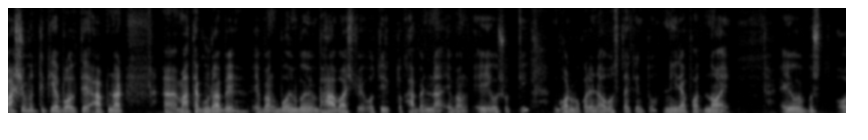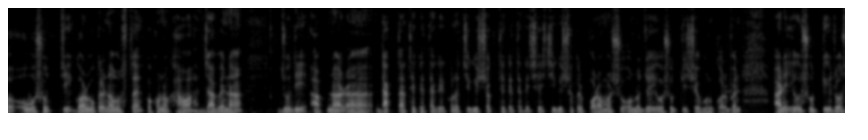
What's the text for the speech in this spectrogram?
পার্শ্বপ্রতিক্রিয়া বলতে আপনার মাথা ঘুরাবে এবং বমি বমি ভাব আসবে, অতিরিক্ত খাবেন না এবং এই ওষুধটি গর্ভকালীন অবস্থায় কিন্তু নিরাপদ নয়। এই ওষুধটি গর্ভকালীন অবস্থায় কখনো খাওয়া যাবে না। যদি আপনার ডাক্তার থেকে থাকে, কোনো চিকিৎসক থেকে থাকে, সেই চিকিৎসকের পরামর্শ অনুযায়ী ওষুধটি সেবন করবেন। আর এই ওষুধটি রোজ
